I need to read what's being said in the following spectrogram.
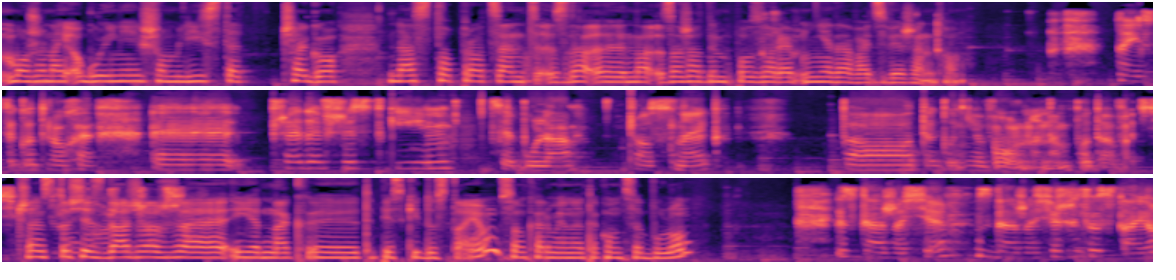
może najogólniejszą listę, czego na 100% za, za żadnym pozorem nie dawać zwierzętom? No jest tego trochę. Przede wszystkim cebula, czosnek, to tego nie wolno nam podawać. Często się zdarza, że jednak y, te pieski dostają? Są karmione taką cebulą? Zdarza się, zdarza się, że dostają,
